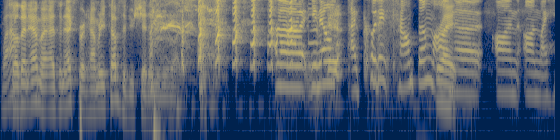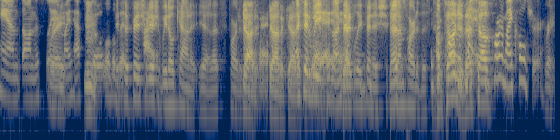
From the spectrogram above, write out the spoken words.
Wow. So then, Emma, as an expert, how many tubs have you shit in your life? Uh, you know, I couldn't count them on Right. uh, on on my hands. Honestly, I might have to Mm. go a little it's bit. It's a Finnish higher. tradition. We don't count it. Yeah, that's part of got it. it. Got it. Got it. I said got we it. because I'm That- definitely Finnish. Because I'm part of this It's now. a I'm telling you, of my- that's it's how- a part of my culture. Right.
